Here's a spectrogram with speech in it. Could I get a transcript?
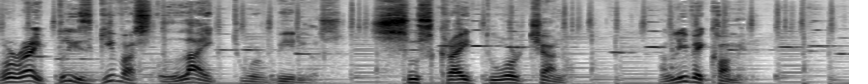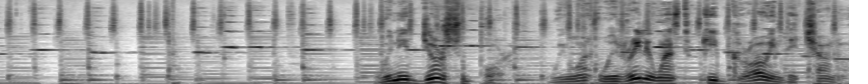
Alright, please give us like to our videos, subscribe to our channel, and leave a comment. We need your support. We want we really want to keep growing the channel.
